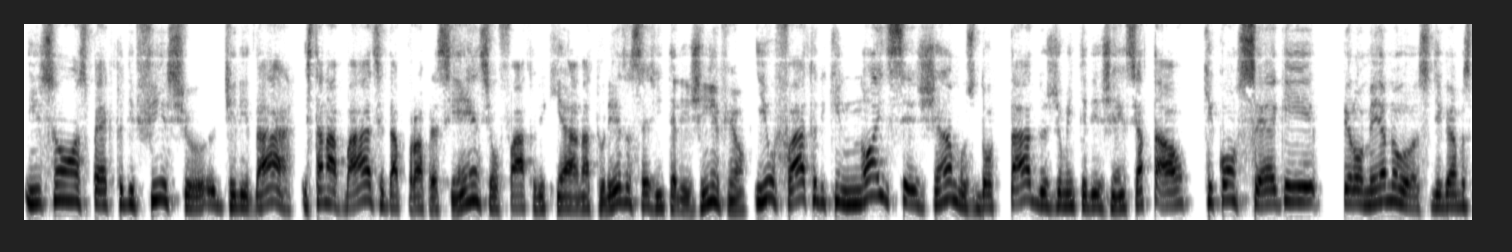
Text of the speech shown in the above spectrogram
Isso é um aspecto difícil de lidar, está na base da própria ciência, o fato de que a natureza seja inteligível e o fato de que nós sejamos dotados de uma inteligência tal que consegue pelo menos, digamos,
